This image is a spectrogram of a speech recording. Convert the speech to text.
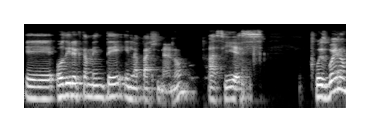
eh, o directamente en la página, ¿no? Así es. Pues bueno,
